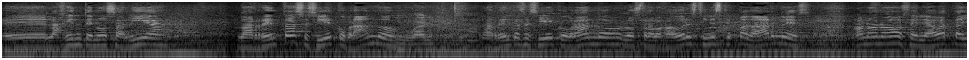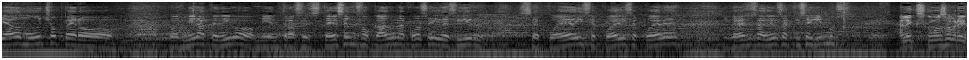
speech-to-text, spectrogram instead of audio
eh, la gente no salía. La renta se sigue cobrando. Igual. La renta se sigue cobrando, los trabajadores tienes que pagarles. No, no, no, se le ha batallado mucho, pero pues mira, te digo, mientras estés enfocado en una cosa y decir, se puede y se puede y se puede, y gracias a Dios aquí seguimos. Alex, ¿cómo, sobre,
